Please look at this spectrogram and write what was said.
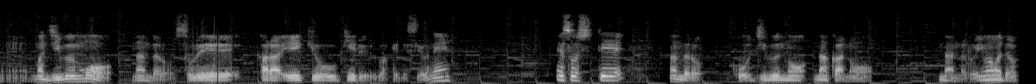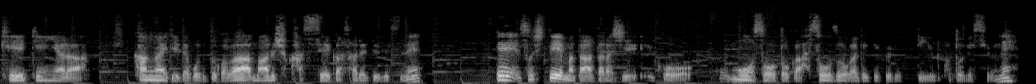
えー、まあ自分も、なんだろう、それから影響を受けるわけですよね。で、そして、なんだろう、こう自分の中の、なんだろう、今までの経験やら、考えていたこととかが、まあ、ある種活性化されてですね、で、そしてまた新しい、こう、妄想とか想像が出てくるっていうことですよね。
